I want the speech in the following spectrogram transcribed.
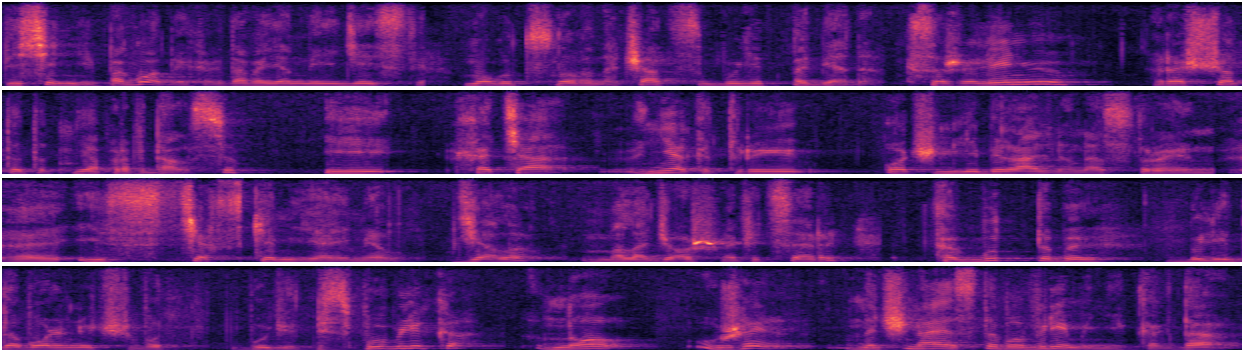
весенней погоды, когда военные действия могут снова начаться, будет победа. К сожалению, расчет этот не оправдался. И хотя некоторые очень либерально настроен э, из тех, с кем я имел дело, молодежь, офицеры, как будто бы были довольны, что вот будет республика, но уже начиная с того времени, когда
